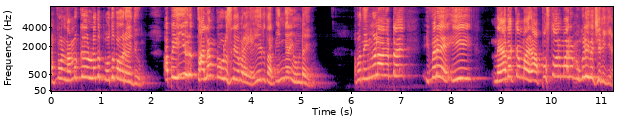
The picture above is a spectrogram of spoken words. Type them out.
അപ്പോൾ നമുക്ക് ഉള്ളത് പൊതുപൗരോഹിത്യവും അപ്പോൾ ഈ ഒരു തലം പൗലോസിലേക്ക് പറയുക ഈ ഒരു തലം ഇങ്ങനെയുണ്ട്. അപ്പോൾ നിങ്ങളാകട്ടെ ഇവരെ ഈ നേതാക്കന്മാരെ അപ്പസ്തോലന്മാരെ മുകളിൽ വെച്ചിരിക്കുക.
